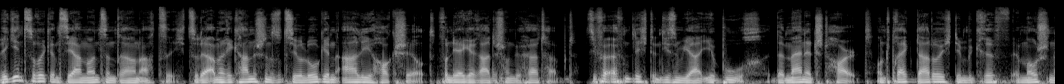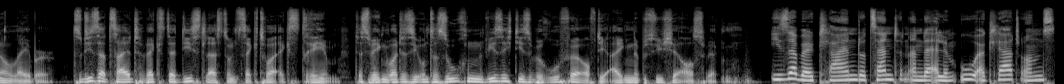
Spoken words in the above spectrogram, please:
Wir gehen zurück ins Jahr 1983 zu der amerikanischen Soziologin Ali Hochschild, von der ihr gerade schon gehört habt. Sie veröffentlicht in diesem Jahr ihr Buch The Managed Heart und prägt dadurch den Begriff Emotional Labor. Zu dieser Zeit wächst der Dienstleistungssektor extrem. Deswegen wollte sie untersuchen, wie sich diese Berufe auf die eigene Psyche auswirken. Isabel Klein, Dozentin an der LMU, erklärt uns,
